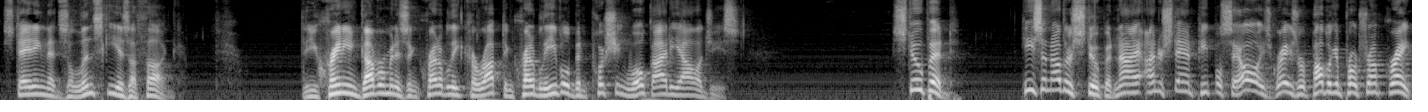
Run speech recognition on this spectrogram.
stating that Zelensky is a thug. The Ukrainian government is incredibly corrupt, incredibly evil, been pushing woke ideologies. Stupid. He's another stupid. Now, I understand people say, oh, he's great, he's Republican, pro Trump, great.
